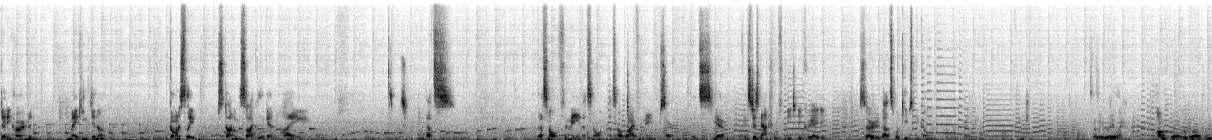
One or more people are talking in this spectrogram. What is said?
getting home and making dinner, going to sleep, starting the cycle again. I that's that's not for me. That's not that's not right for me. So it's yeah, it's just natural for me to be creating. So that's what keeps me going. Really, Sounds like a very like punk development.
